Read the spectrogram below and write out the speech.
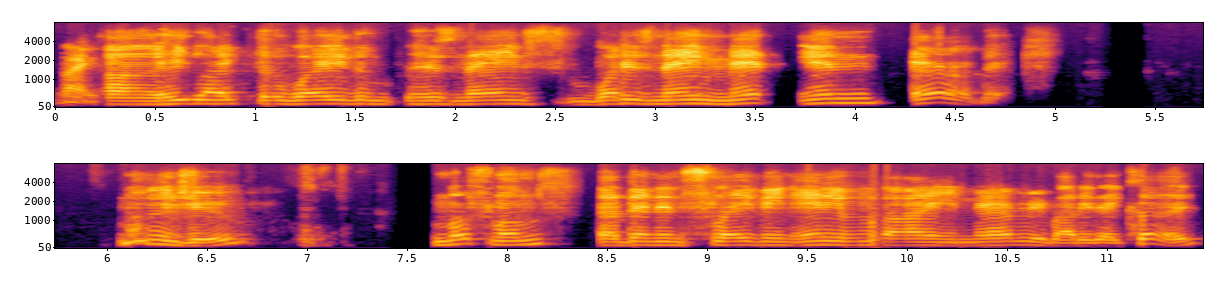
Nice. uh, he liked the way the, his names, what his name meant in Arabic. Mind you, Muslims have been enslaving anybody and everybody they could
